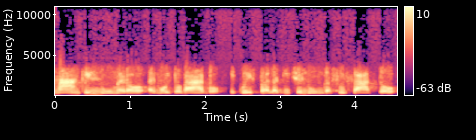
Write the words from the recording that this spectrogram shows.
ma anche il numero è molto vago e questo la dice lunga sul fatto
